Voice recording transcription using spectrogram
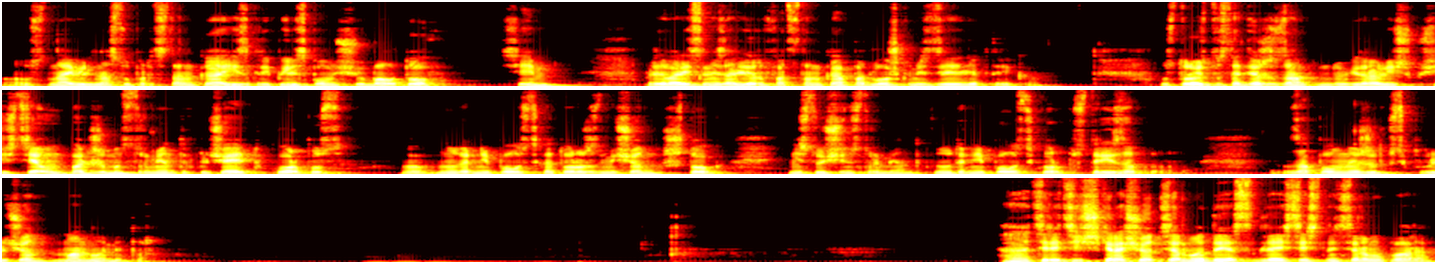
установили на суппорт станка и закрепили с помощью болтов 7, предварительно изолировав от станка подложками из диэлектрика. Устройство содержит замкнутую гидравлическую систему поджим инструмента, включает корпус, в внутренней полости которого размещен шток, несущий инструмент. К внутренней полости корпуса 3 заполненной жидкостью подключен манометр. Э, теоретический расчет термо-ДС для естественной термопары.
